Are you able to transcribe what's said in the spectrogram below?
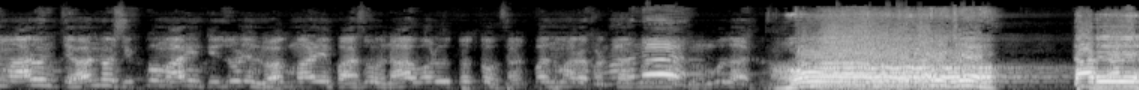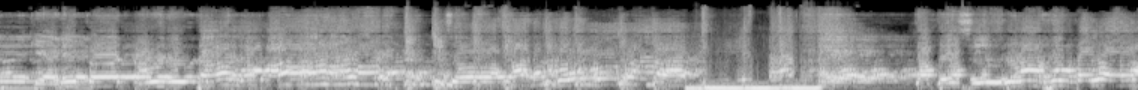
મારો ચહર નો સિક્કો મારી તિજોડી લોક મારી પાછો ના વળું તો તો સરપંચ મારા પ્રતાપ તારે કેડે કટોર તલવાર જો હર ગોવા કબે સિરો તલવાર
